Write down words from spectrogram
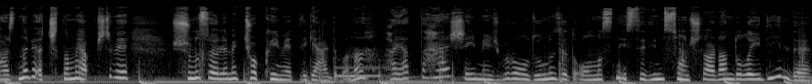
tarzında bir açıklama yapmıştı ve şunu söylemek çok kıymetli geldi bana. Hayatta her şey mecbur olduğumuz ya da olmasını istediğimiz sonuçlardan dolayı değil de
